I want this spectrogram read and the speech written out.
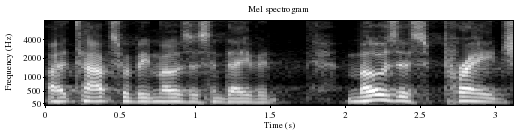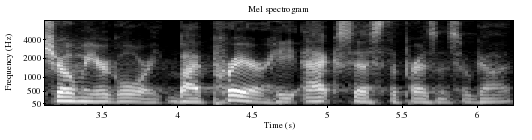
Uh, types would be Moses and David. Moses prayed, Show me your glory. By prayer, he accessed the presence of God.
